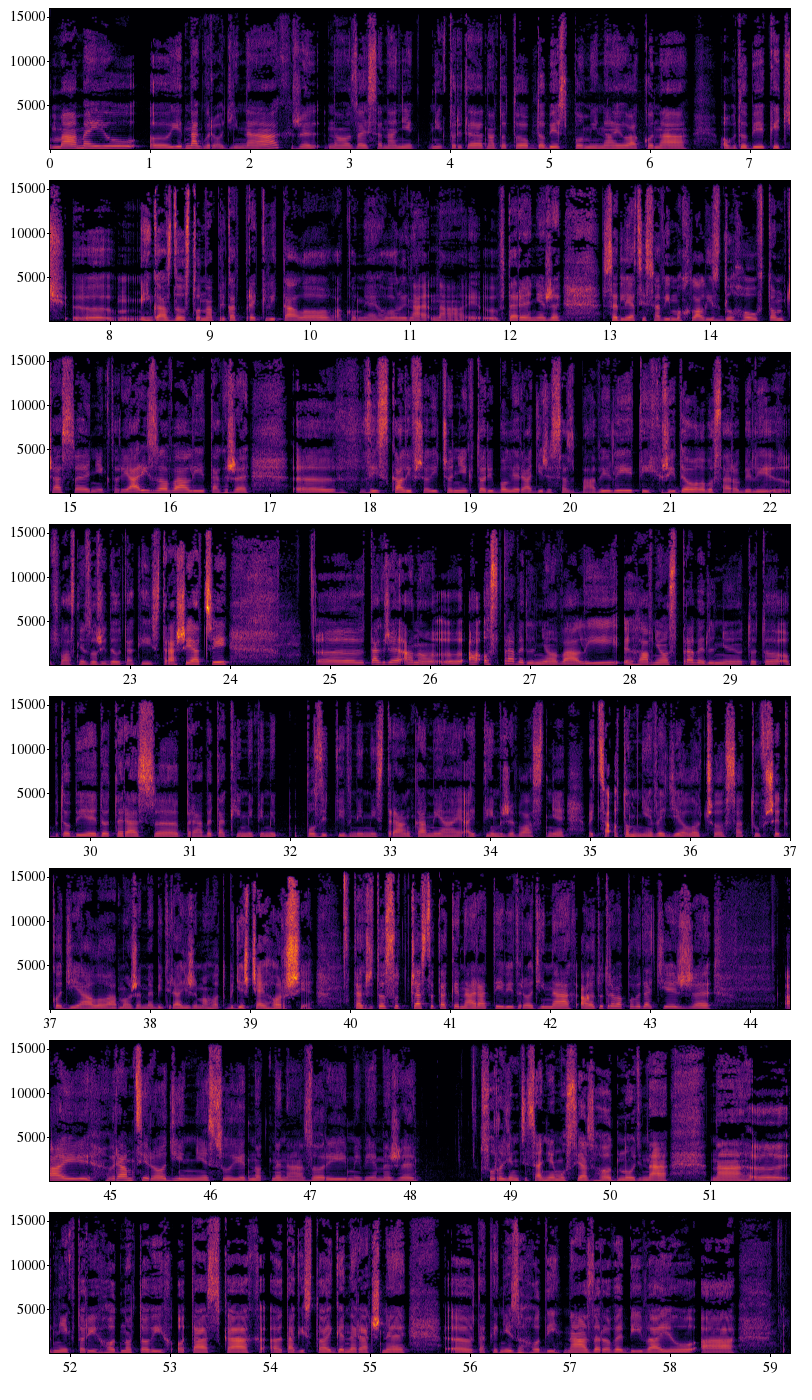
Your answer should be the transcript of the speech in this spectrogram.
Máme ju e, jednak v rodinách, že naozaj sa na niek- niektorí teda na toto obdobie spomínajú ako na obdobie, keď e, ich gazdovstvo napríklad prekvitalo, ako mi aj hovorili na, na, v teréne, že sedliaci sa vymochlali z dlhov v tom čase, niektorí arizovali, takže e, získali všeličo. Niektorí boli radi, že sa zbavili tých židov, lebo sa robili vlastne zo židov takí strašiaci. E, takže áno, e, a ospravedlňovali, hlavne ospravedlňujú toto obdobie doteraz e, práve takými tými pozitívnymi stránkami aj, aj tým, že vlastne, veď sa o tom nevedelo, čo sa tu všetko dialo a môžeme byť radi, že mohlo to byť ešte aj horšie. Takže to sú často také narratívy v rodinách, ale tu treba povedať tiež, že aj v rámci rodín nie sú jednotné názory. My vieme, že súrodenci sa nemusia zhodnúť na, na e, niektorých hodnotových otázkach, e, takisto aj generačné e, také nezhody názorové bývajú a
